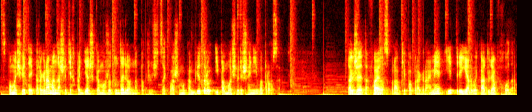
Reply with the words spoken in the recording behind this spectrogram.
с помощью этой программы наша техподдержка может удаленно подключиться к вашему компьютеру и помочь в решении вопроса. Также это файл справки по программе и три ярлыка для входа.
